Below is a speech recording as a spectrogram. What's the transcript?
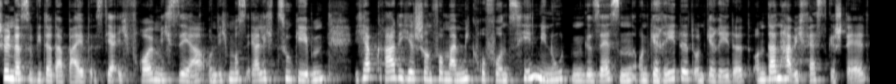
Schön, dass du wieder dabei bist. Ja, ich freue mich sehr und ich muss ehrlich zugeben, ich habe gerade hier schon vor meinem Mikrofon zehn Minuten gesessen und geredet und geredet und dann habe ich festgestellt,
